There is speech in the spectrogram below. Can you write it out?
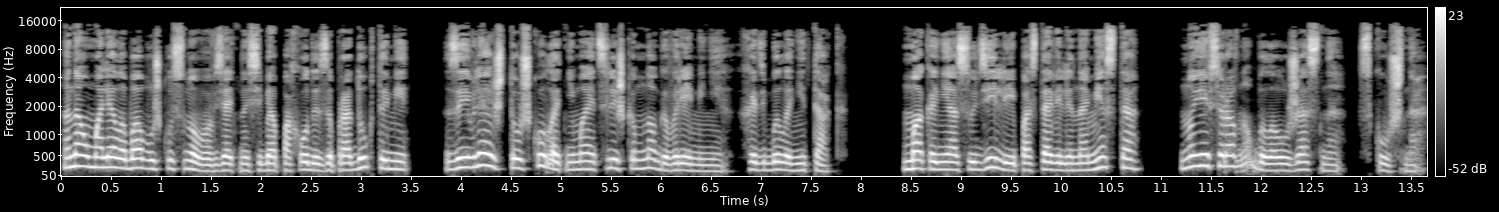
Она умоляла бабушку снова взять на себя походы за продуктами, заявляя, что школа отнимает слишком много времени, хоть было не так. Мака не осудили и поставили на место, но ей все равно было ужасно скучно.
